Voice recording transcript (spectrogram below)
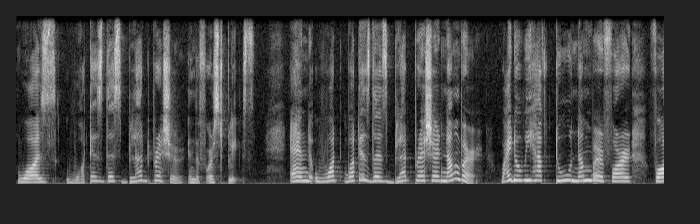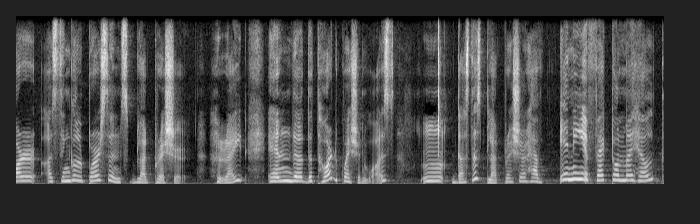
was what is this blood pressure in the first place? And what what is this blood pressure number? Why do we have two number for for a single person's blood pressure? Right? And the, the third question was mm, does this blood pressure have any effect on my health?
